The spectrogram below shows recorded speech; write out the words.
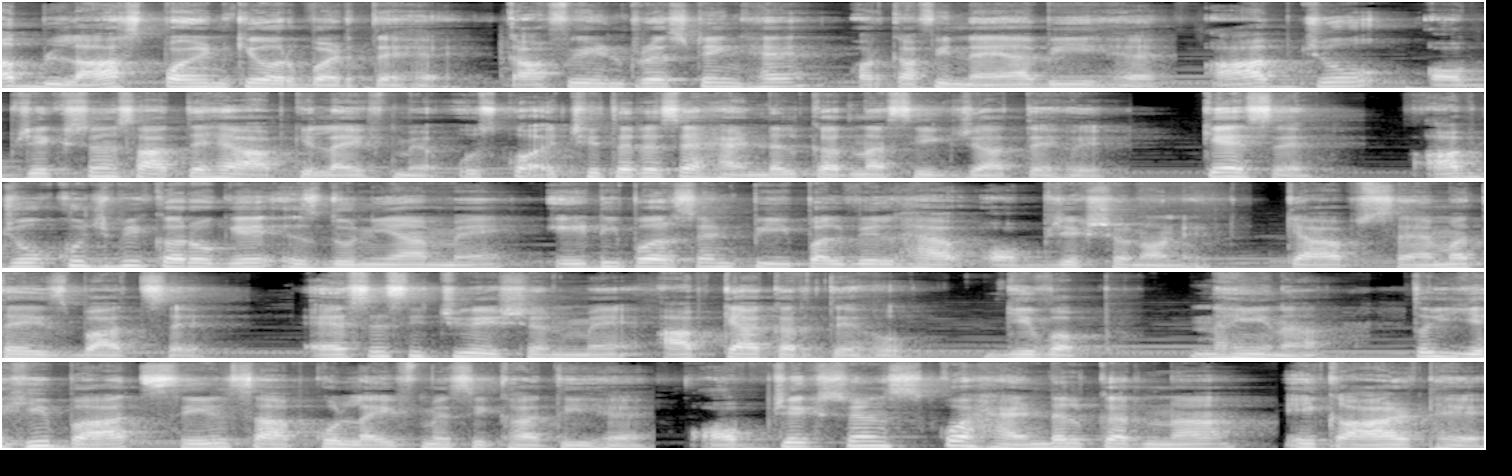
अब लास्ट पॉइंट की ओर बढ़ते हैं। काफ़ी इंटरेस्टिंग है और काफ़ी नया भी है। आप जो ऑब्जेक्शन आते हैं आपकी लाइफ में, उसको अच्छी तरह से हैंडल करना सीख जाते हुए कैसे? आप जो कुछ भी करोगे इस दुनिया में 80 percent people will have objection on it क्या आप सहमत है इस बात से? ऐसे सिचुएशन में आप क्या करते हो? गिव अप नहीं ना? तो यही बात सेल्स आपको लाइफ में सिखाती है। ऑब्जेक्शंस को हैंडल करना एक आर्ट है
